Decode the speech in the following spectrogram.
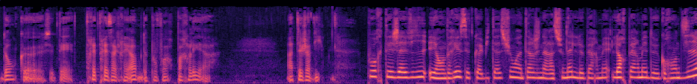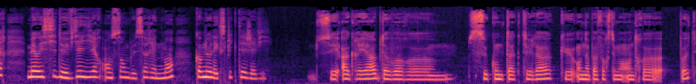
donc euh, c'était très très agréable de pouvoir parler à, à Tejavi. Pour Tejavi et André, cette cohabitation intergénérationnelle le permet, leur permet de grandir, mais aussi de vieillir ensemble sereinement, comme nous l'explique Tejavi. C'est agréable d'avoir euh, ce contact-là qu'on n'a pas forcément entre euh, potes.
